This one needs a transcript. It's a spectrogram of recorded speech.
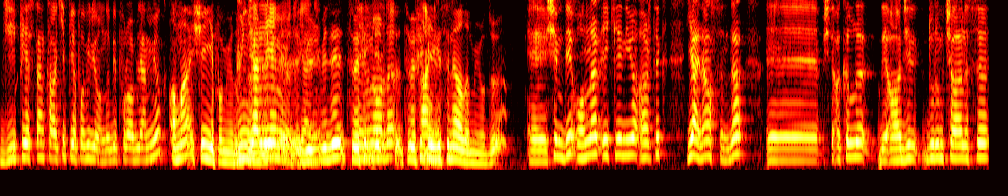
GPS'ten takip yapabiliyor. Onda bir problem yok. ama şey yapamıyordu. Güncelleyemiyordu sefer. yani. Bir de trafik, Senin orada- tra- trafik Aynen. bilgisini alamıyordu. E, şimdi onlar ekleniyor artık. Yani aslında e, işte akıllı e, acil durum çağrısı,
